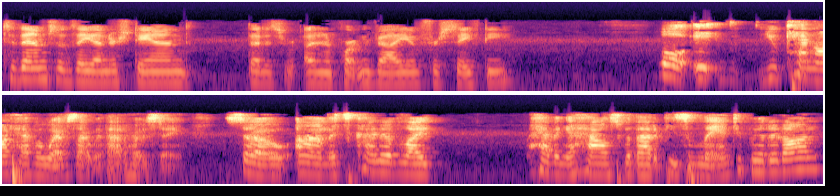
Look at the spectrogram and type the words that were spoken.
to them, so that they understand that it's an important value for safety? Well, it, you cannot have a website without hosting. So um, it's kind of like having a house without a piece of land to put it on.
